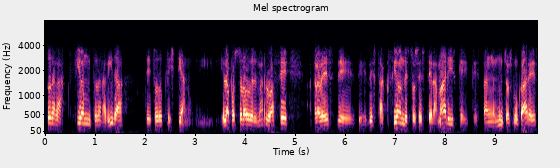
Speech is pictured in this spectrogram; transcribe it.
toda la acción y toda la vida de todo cristiano. Y el apostolado del mar lo hace a través de, esta acción, de estos estelamaris que, que están en muchos lugares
